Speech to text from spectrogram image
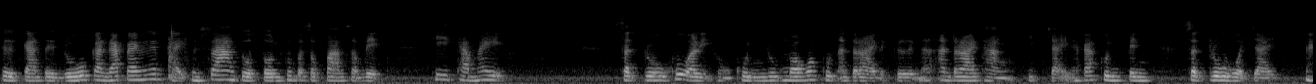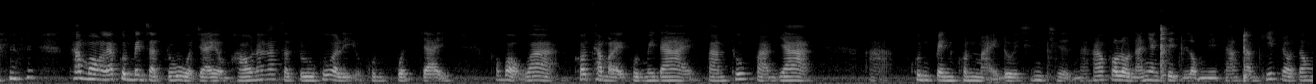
เกิดการตื่นรู้ การรักไร้เงื่อนไขคุณสร้างตัวตนคุณประสบความสำเร็จที่ทำให้ศัตรูคู่อริของคุณมองว่าคุณอันตรายเหลือเกินนะ อันตรายทางจิตใจนะคะ คุณเป็นศัตรูหัวใจ ถ้ามองแล้วคุณเป็นศัตรูหัวใจของเขานะคะศัตรูคู่อริของคุณปวดใจ เขาบอกว่าเขาทำอะไรคุณไม่ได้ ความทุกข์ความยากคุณเป็นคนใหม่โดยสิ้นเชิงนะคะก็เหล่านั้นยังติดลมในทางความคิดเราต้อง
